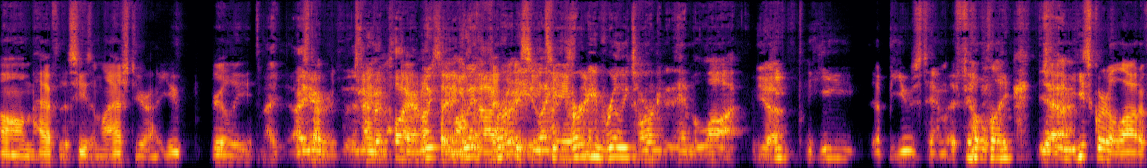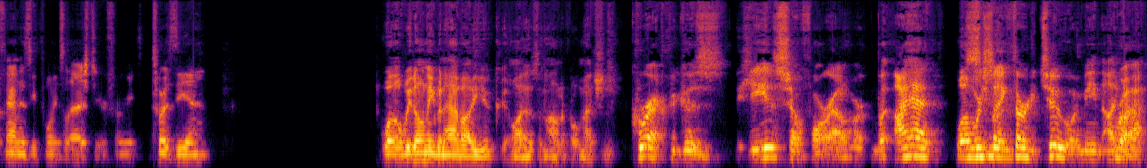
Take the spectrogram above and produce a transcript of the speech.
um half of the season last year, you really I, Started Aiyuk is a good player. I'm not saying With he's not. Purdy, Purdy, like, Purdy really targeted him a lot. Yeah. he, he abused him. It felt like Yeah. he scored a lot of fantasy points last year for me towards the end. Well, we don't even have Aiyuk as an honorable mention. Correct, because he is so far out of our. But I had Well, we're saying 32. I mean, I, right,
